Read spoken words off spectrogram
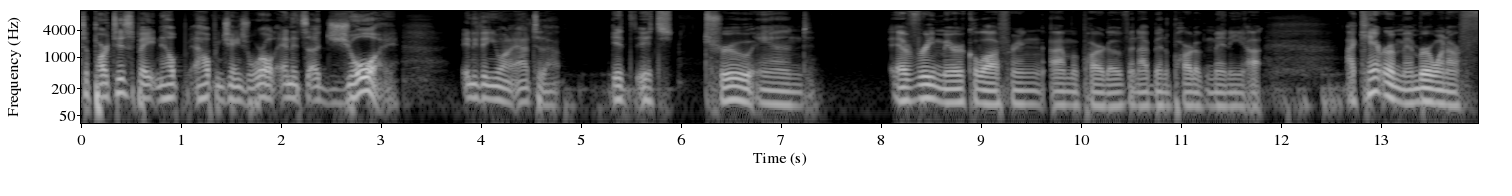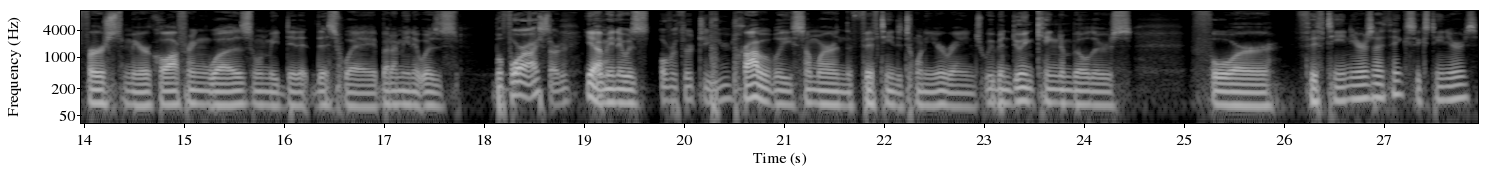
to participate in help helping change the world. And it's a joy. Anything you want to add to that? It, it's true. And every miracle offering I'm a part of, and I've been a part of many, I, I can't remember when our first miracle offering was when we did it this way, but I mean, it was, Before I started. yeah, I mean, it was over 13 years. probably somewhere in the 15 to 20 year range. We've been doing Kingdom Builders for 15 years, I think, 16 years.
